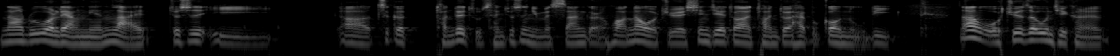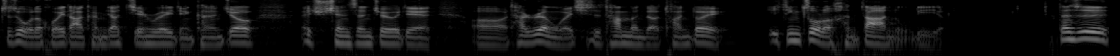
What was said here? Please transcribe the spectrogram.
那如果两年来就是以啊、这个团队组成就是你们三个人的话，那我觉得现阶段的团队还不够努力。那我觉得这个问题可能就是我的回答可能比较尖锐一点，可能就 H 先生就有点呃，他认为其实他们的团队已经做了很大努力了。但是，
